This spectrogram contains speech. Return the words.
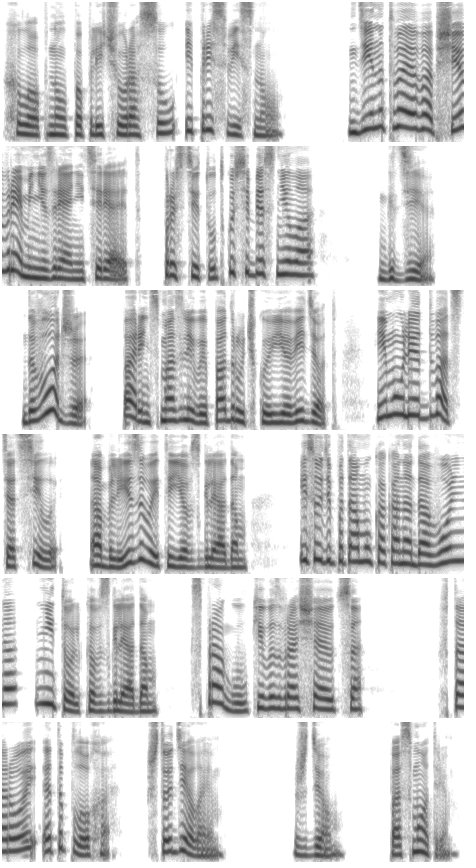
Хлопнул по плечу Расул и присвистнул. Дина твоя вообще времени зря не теряет. Проститутку себе сняла. Где? Да вот же. Парень смазливый под ручку ее ведет. Ему лет двадцать от силы. Облизывает ее взглядом. И судя по тому, как она довольна, не только взглядом. С прогулки возвращаются. Второй — это плохо. Что делаем? Ждем. Посмотрим.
